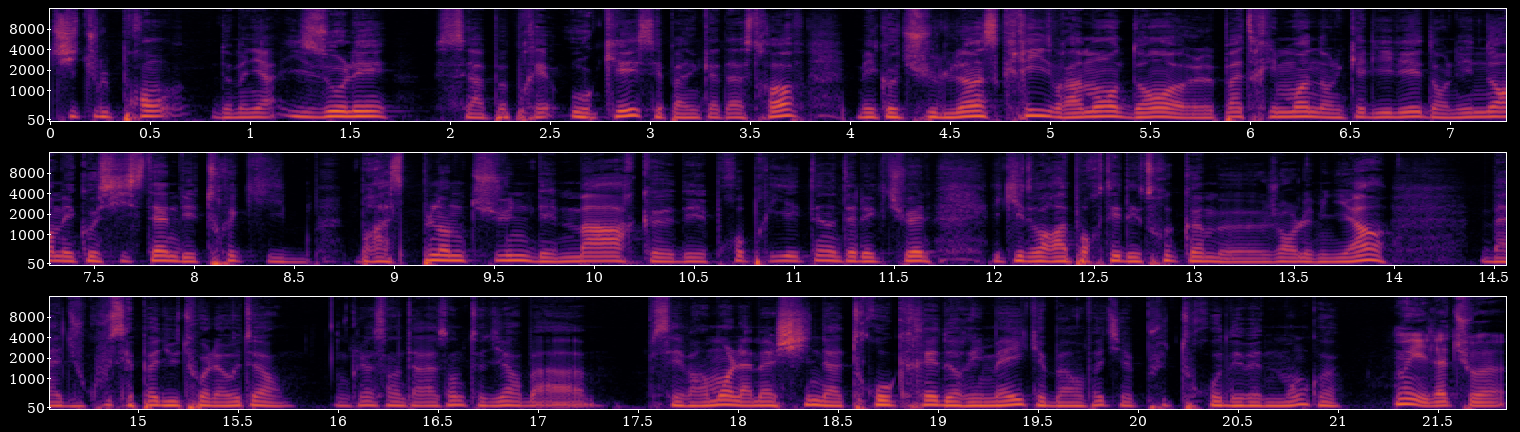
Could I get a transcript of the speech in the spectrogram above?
si tu le prends de manière isolée, c'est à peu près ok, c'est pas une catastrophe, mais que tu l'inscris vraiment dans euh, le patrimoine dans lequel il est, dans l'énorme écosystème, des trucs qui brassent plein de thunes, des marques, des propriétés intellectuelles et qui doivent rapporter des trucs comme euh, genre le milliard, bah du coup c'est pas du tout à la hauteur. Donc là c'est intéressant de te dire bah c'est vraiment la machine à trop créer de remake, et bah en fait il y a plus trop d'événements quoi. Oui, là, tu vois,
